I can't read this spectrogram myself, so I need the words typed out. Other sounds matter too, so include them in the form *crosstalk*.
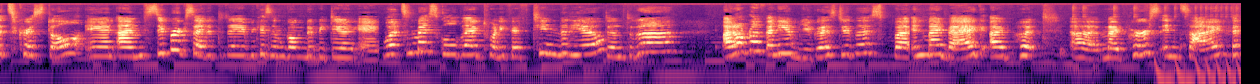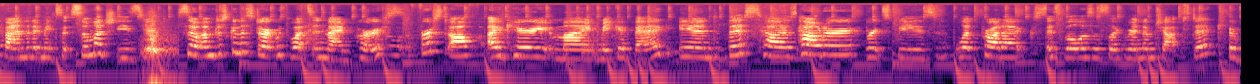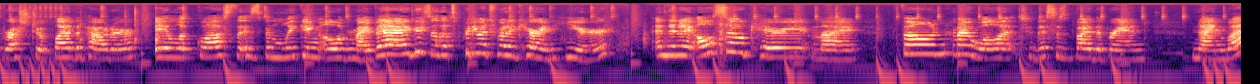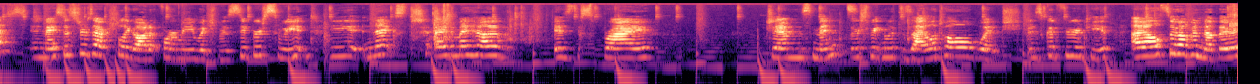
it's Krystal and I'm super excited today because I'm going to be doing a What's in My School Bag 2015 video. Dun, dun, dun. I don't know if any of you guys do this, but in my bag I put uh, my purse inside. I find that it makes it so much easier. So I'm just going to start with what's in my purse. First off, I carry my makeup bag, and this has powder, Burt's Bees lip products, as well as this like random chapstick, a brush to apply the powder, a lip gloss that has been leaking all over my bag. So that's pretty much what I carry in here. And then I also carry my phone, my wallet. This is by the brand Nine West, and my sisters actually got it for me, which was super sweet. The next item I have is Spry Gems Mint. They're sweetened with xylitol, which is good for your teeth. I also have another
